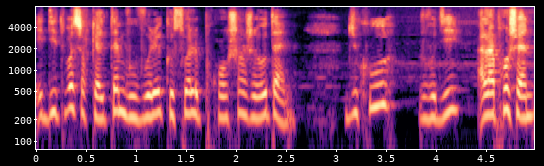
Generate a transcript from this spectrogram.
Et dites-moi sur quel thème vous voulez que soit le prochain Géotime. Du coup, je vous dis à la prochaine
